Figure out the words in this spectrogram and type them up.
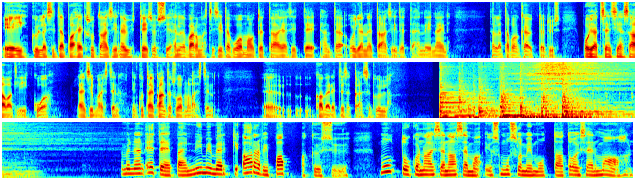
Ei, kyllä sitä paheksutaan siinä yhteisössä ja hänelle varmasti siitä huomautetaan ja sitten häntä ojannetaan siitä, että hän ei näin tällä tavoin käyttäytyisi. Pojat sen sijaan saavat liikkua länsimaisten niin kuin, tai kantasuomalaisten kavereittensa kanssa kyllä. Ja mennään eteenpäin. Nimimerkki Arvi Pappa kysyy, muuttuuko naisen asema, jos muslimi muuttaa toiseen maahan?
